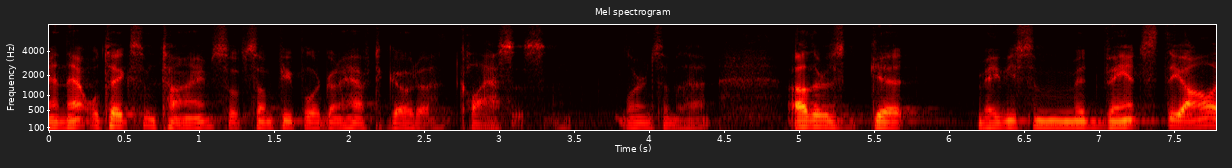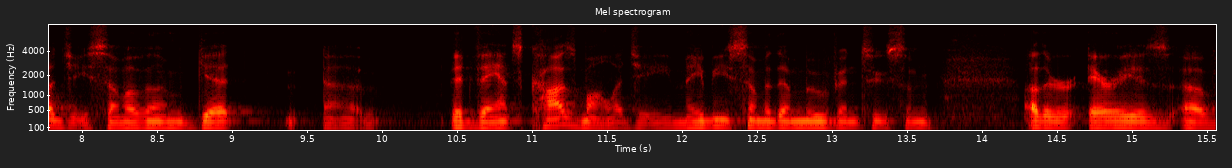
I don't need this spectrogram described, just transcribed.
And that will take some time. So some people are going to have to go to classes and learn some of that. Others get maybe some advanced theology. Some of them get uh, advanced cosmology. Maybe some of them move into some other areas of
